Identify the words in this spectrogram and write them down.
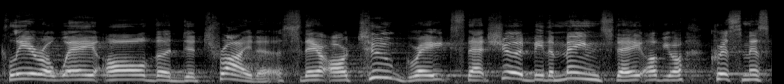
clear away all the detritus, there are two greats that should be the mainstay of your Christmas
